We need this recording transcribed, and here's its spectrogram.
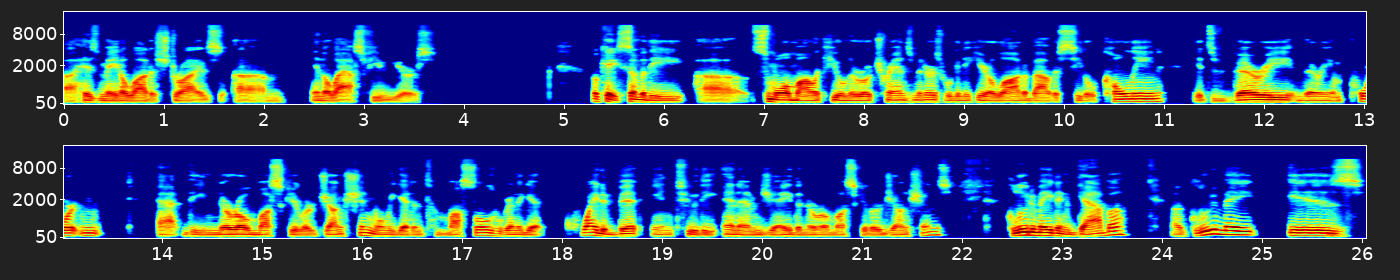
uh, has made a lot of strides um, in the last few years. Okay, some of the uh, small molecule neurotransmitters, we're going to hear a lot about acetylcholine. It's very, very important at the neuromuscular junction. When we get into muscles, we're going to get quite a bit into the NMJ, the neuromuscular junctions. Glutamate and GABA. Uh, glutamate is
